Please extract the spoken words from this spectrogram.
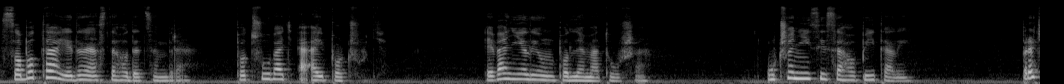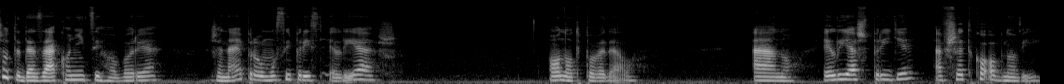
Sobota 11. decembra. Počúvať a aj počuť. Evangelium podľa Matúša. Učeníci sa ho pýtali, prečo teda zákonníci hovoria, že najprv musí prísť Eliáš? On odpovedal, áno, Eliáš príde a všetko obnoví.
